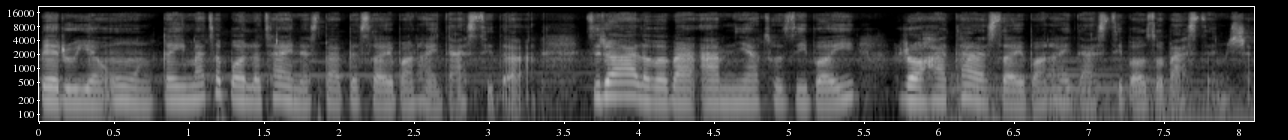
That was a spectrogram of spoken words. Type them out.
به روی اون قیمت بالاتری نسبت به سایبان های دستی دارن زیرا علاوه بر امنیت و زیبایی راحت تر از سایبان های دستی باز و بسته میشن.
